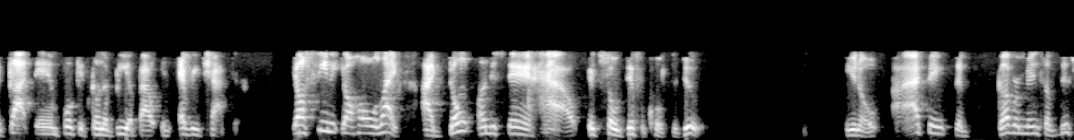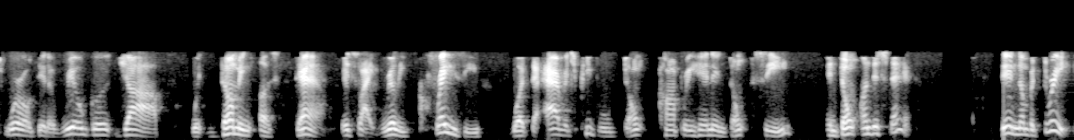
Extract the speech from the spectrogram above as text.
the goddamn book is going to be about in every chapter. Y'all seen it your whole life. I don't understand how it's so difficult to do. You know, I think the governments of this world did a real good job with dumbing us down. It's like really crazy what the average people don't comprehend and don't see and don't understand. Then number three,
